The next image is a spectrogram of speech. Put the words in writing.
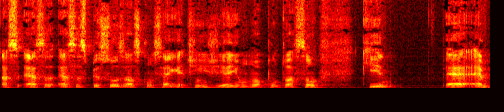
as, essa, essas pessoas elas conseguem atingir aí uma pontuação que é, é,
